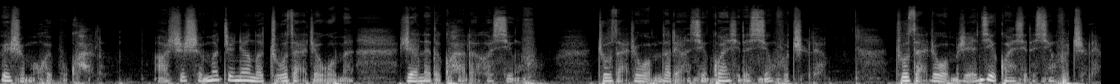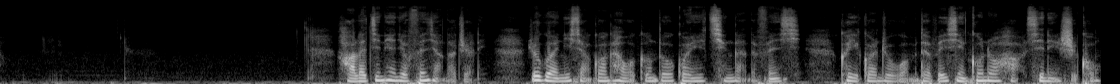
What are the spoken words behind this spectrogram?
为什么会不快乐，啊，是什么真正的主宰着我们人类的快乐和幸福，主宰着我们的两性关系的幸福质量，主宰着我们人际关系的幸福质量。好了，今天就分享到这里。如果你想观看我更多关于情感的分析，可以关注我们的微信公众号“心灵时空”，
